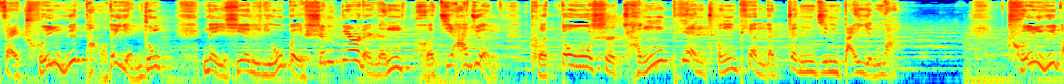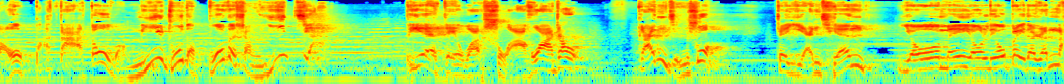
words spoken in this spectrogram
在淳于导的眼中，那些刘备身边的人和家眷，可都是成片成片的真金白银呐。淳于导把大刀往糜竺的脖子上一架，别给我耍花招，赶紧说，这眼前有没有刘备的人呐？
